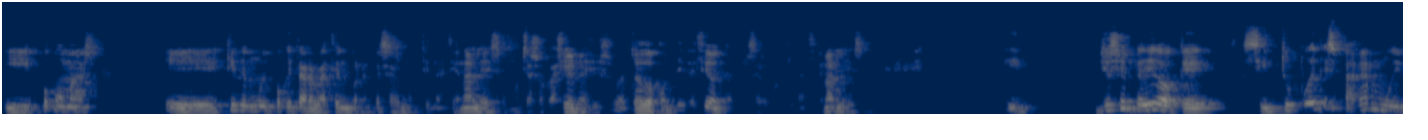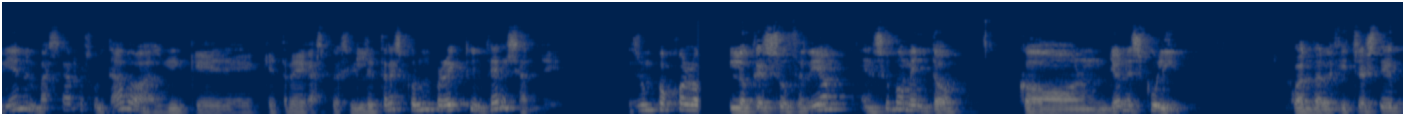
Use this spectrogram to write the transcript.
y poco más, eh, tienen muy poquita relación con empresas multinacionales en muchas ocasiones y sobre todo con dirección de empresas. Y yo siempre digo que si tú puedes pagar muy bien en base al resultado a alguien que, que traigas, pero si le traes con un proyecto interesante, es un poco lo, lo que sucedió en su momento con John Scully cuando le fichó Steve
